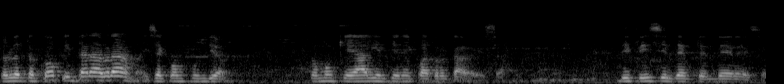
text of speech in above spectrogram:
pero le tocó pintar a Brahma y se confundió. Como que alguien tiene cuatro cabezas. Difícil de entender eso.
